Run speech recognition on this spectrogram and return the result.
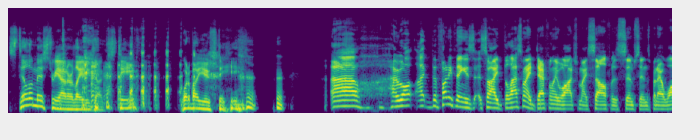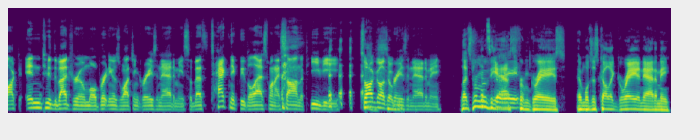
Still a mystery on our lady junk. Steve, what about you, Steve? Uh, I well, I, the funny thing is, so I the last one I definitely watched myself was Simpsons, but I walked into the bedroom while Brittany was watching Grey's Anatomy, so that's technically the last one I saw on the TV. so I'll go with So Grey's Anatomy. Let's remove That's the S great. from Grey's, and we'll just call it Gray Anatomy.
